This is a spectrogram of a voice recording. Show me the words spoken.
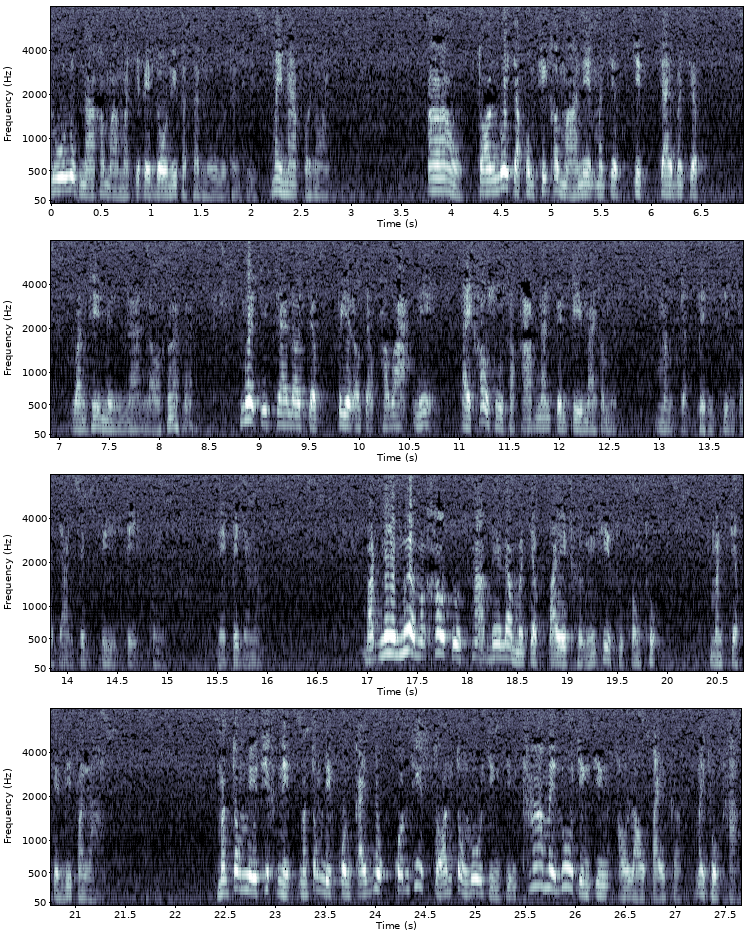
รู้รูปนาเข้ามามันจะไปโดนวิปัสสนูรู้ทันที ไม่มากกว่าน้อย อ้าวตอนรู้จักความคิดเข้ามาเนี่ยมันจะจิตใจมันจะวันที่หนึ่งนะเราเมื่อจิตใจเราจะเปลี่ยนออกจากภาวะนี้ไปเข้าสู่สภาพนั้นเป็นปีใหม่ก็มันมันจะเป็นจินตญาณเป็นปีติกันนี่ยเป็นอย่างนั้นบัดนี้เมื่อมันเข้าสู่สภาพนี้แล้วมันจะไปถึงที่สุดของทุกมันจะเป็นวิประหลาสมันต้องมีเทคนิคมันต้องมีกลไกบุคคลที่สอนต้องรู้จริง ๆ ถ้าไม่รู้จริง ๆ เอาเราไปก็ไม่ถูกทาง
